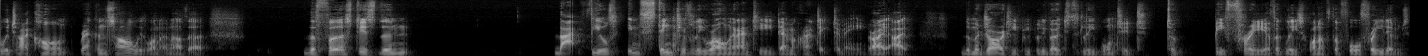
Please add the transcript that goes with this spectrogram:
which I can't reconcile with one another. The first is then that feels instinctively wrong and anti-democratic to me, right? I, the majority of people who voted to leave wanted to be free of at least one of the four freedoms.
